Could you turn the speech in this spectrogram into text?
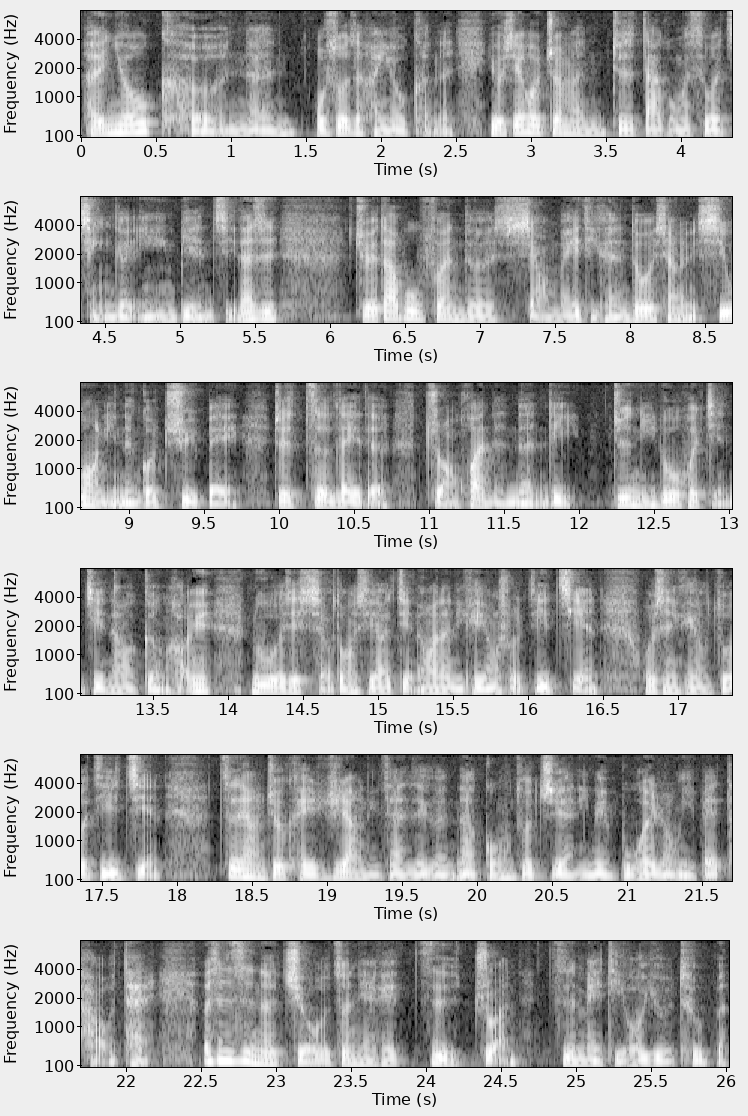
很有可能，我说的是很有可能，有些会专门就是大公司会请一个影音编辑，但是。绝大部分的小媒体可能都会像，希望你能够具备就是这类的转换的能力。就是你如果会剪接，那会更好。因为如果有些小东西要剪的话，那你可以用手机剪，或是你可以用桌机剪，这样就可以让你在这个那工作职业里面不会容易被淘汰。而甚至呢，久了之后你还可以自转自媒体或 YouTube。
